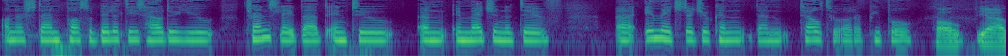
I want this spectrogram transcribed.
understand possibilities? How do you translate that into an imaginative uh, image that you can then tell to other people? Well, yeah.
